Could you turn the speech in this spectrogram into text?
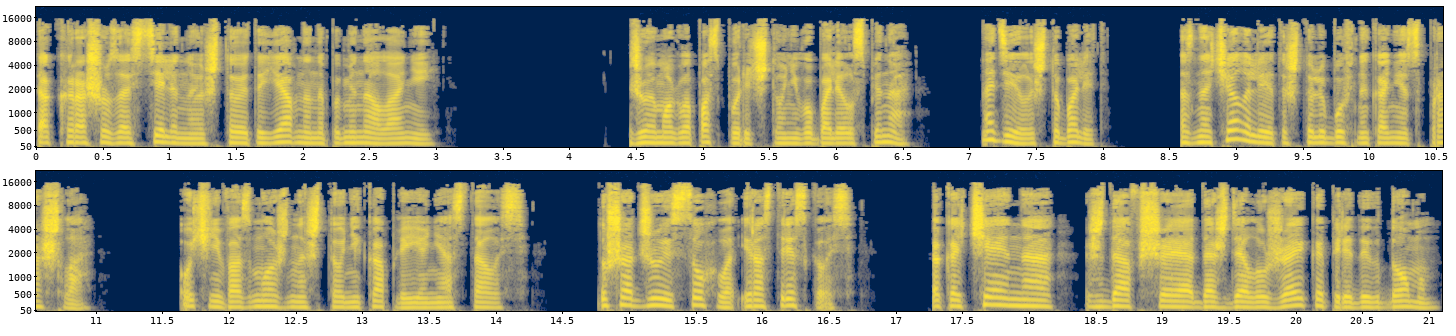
так хорошо застеленную, что это явно напоминало о ней. Джоя могла поспорить, что у него болела спина. Надеялась, что болит. Означало ли это, что любовь наконец прошла? Очень возможно, что ни капли ее не осталось. Душа Джои сохла и растрескалась, как отчаянно ждавшая дождя лужайка перед их домом.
